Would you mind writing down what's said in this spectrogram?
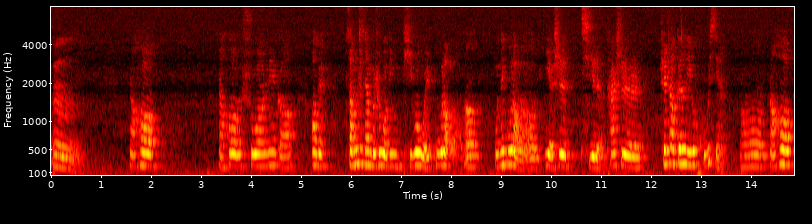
嗯然后，然后说那个，哦对，咱们之前不是我给你提过我一姑姥姥吗？嗯我那姑姥姥也是奇人，他是身上跟了一个狐仙。哦然后，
